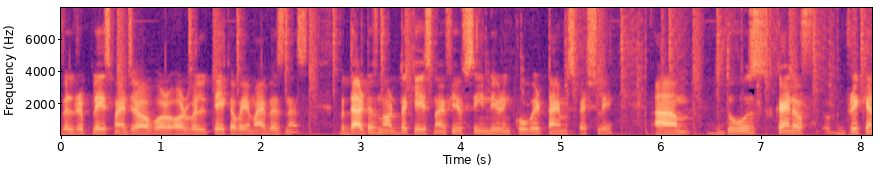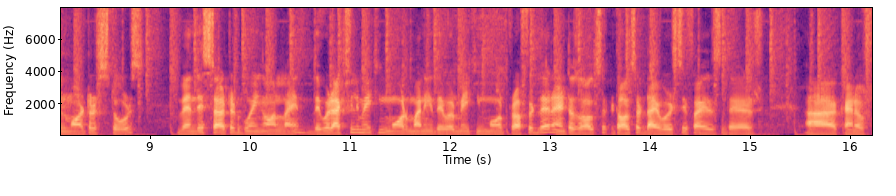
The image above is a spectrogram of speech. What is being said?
will replace my job or, or will take away my business. But that is not the case. Now if you've seen during covid time especially um, those kind of brick and mortar stores when they started going online they were actually making more money they were making more profit there and it also it also diversifies their uh, kind of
